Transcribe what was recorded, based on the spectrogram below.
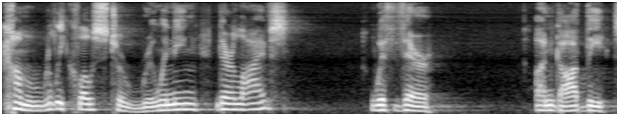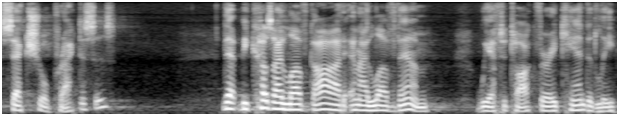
come really close to ruining their lives with their ungodly sexual practices. That because I love God and I love them, we have to talk very candidly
